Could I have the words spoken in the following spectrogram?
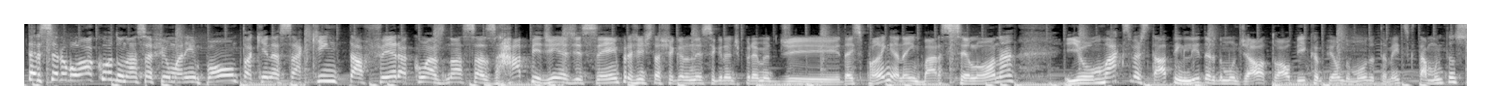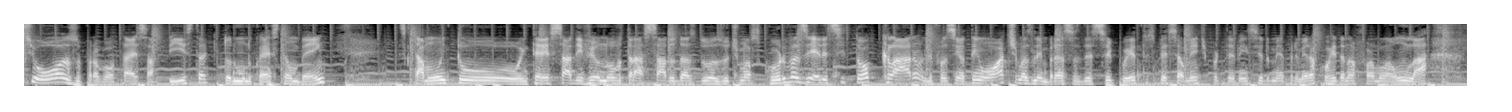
Terceiro bloco do nosso F1 Mania em Ponto, aqui nessa quinta-feira com as nossas rapidinhas de sempre. A gente tá chegando nesse grande prêmio de, da Espanha, né, em Barcelona. E o Max Verstappen, líder do Mundial, atual bicampeão do mundo também, diz que tá muito ansioso para voltar a essa pista, que todo mundo conhece tão bem está muito interessado em ver o novo traçado das duas últimas curvas e ele citou, claro, ele falou assim: Eu tenho ótimas lembranças desse circuito, especialmente por ter vencido minha primeira corrida na Fórmula 1 lá,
